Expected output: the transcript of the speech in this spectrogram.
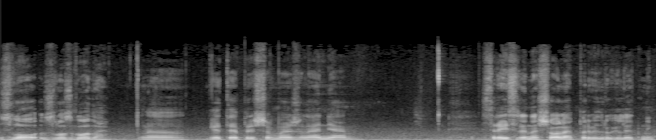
Zelo, zelo zgodaj. Uh, GT je prišel v moje življenje, sredi srednje šole, prvi, drugi letnik.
